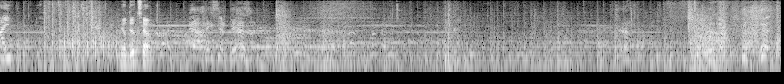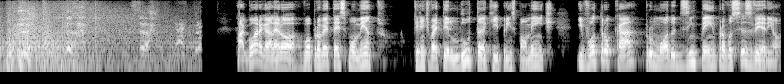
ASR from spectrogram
Ai! Meu Deus do céu. Tem certeza? Agora, galera, ó, vou aproveitar esse momento que a gente vai ter luta aqui principalmente e vou trocar para o modo desempenho para vocês verem, ó.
